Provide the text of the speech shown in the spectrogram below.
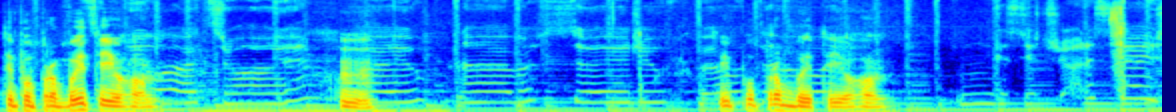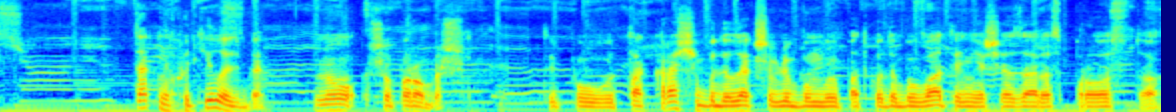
Типу, пробити його. Хм. Типу, пробити його. Так не хотілося би. Ну, що поробиш? Типу, так краще буде легше в будь-якому випадку добувати, ніж я зараз просто.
